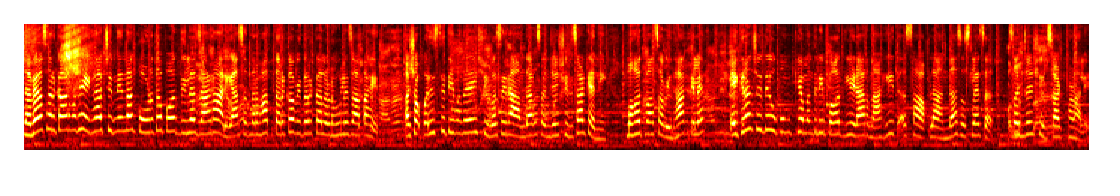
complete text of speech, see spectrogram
नव्या सरकारमध्ये एकनाथ शिंदेना कोणतं पद दिलं जाणार या संदर्भात तर्कवितर्क लढवले जात आहेत अशा परिस्थितीमध्ये शिवसेना आमदार संजय शिरसाट यांनी महत्वाचं विधान केलंय एकनाथ शिंदे उपमुख्यमंत्री पद घेणार नाहीत असा आपला अंदाज असल्याचं संजय शिरसाट म्हणाले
